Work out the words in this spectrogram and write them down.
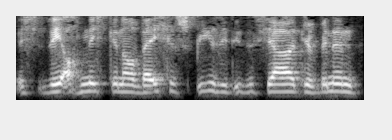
Ich sehe auch nicht genau, welches Spiel sie dieses Jahr gewinnen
